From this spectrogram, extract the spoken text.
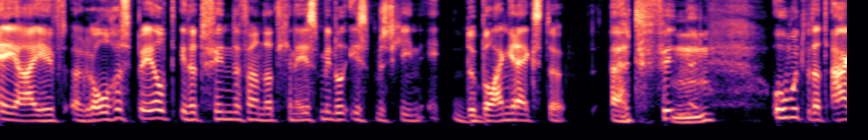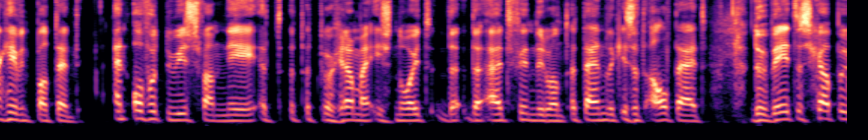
AI heeft een rol gespeeld in het vinden van dat geneesmiddel, is misschien de belangrijkste uitvinder. Mm. Hoe moeten we dat aangeven in het patent? En of het nu is van nee, het, het, het programma is nooit de, de, uitvinder, want uiteindelijk is het altijd de wetenschapper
